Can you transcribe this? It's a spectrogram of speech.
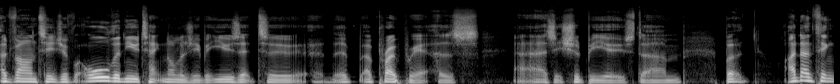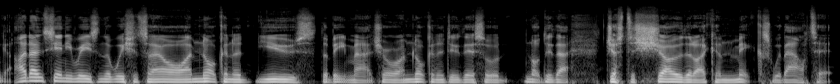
advantage of all the new technology, but use it to uh, the appropriate as as it should be used. Um, but I don't think I don't see any reason that we should say, "Oh, I'm not going to use the beat match," or "I'm not going to do this or not do that," just to show that I can mix without it.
